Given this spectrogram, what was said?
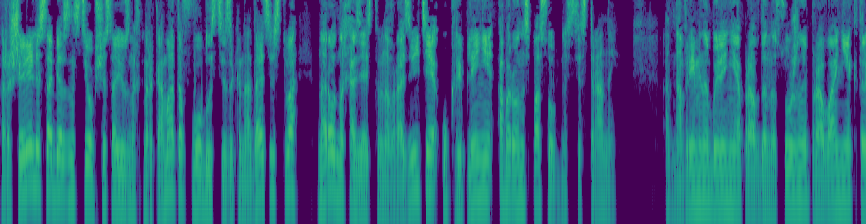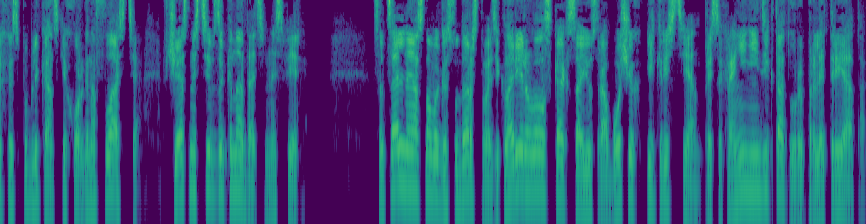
Расширялись обязанности общесоюзных наркоматов в области законодательства, народно-хозяйственного развития, укрепления обороноспособности страны. Одновременно были неоправданно сужены права некоторых республиканских органов власти, в частности в законодательной сфере. Социальная основа государства декларировалась как союз рабочих и крестьян при сохранении диктатуры пролетариата.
